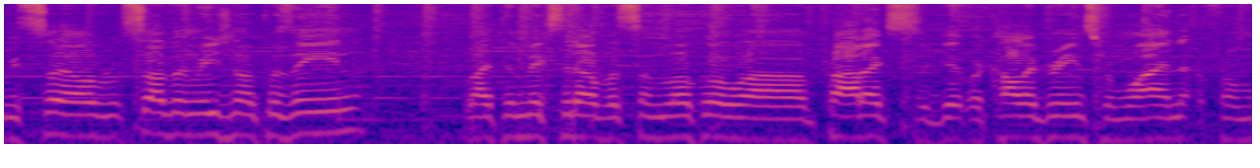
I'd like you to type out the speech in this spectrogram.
We sell Southern regional cuisine. like to mix it up with some local uh, products. I get my collard greens from, Wai, from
